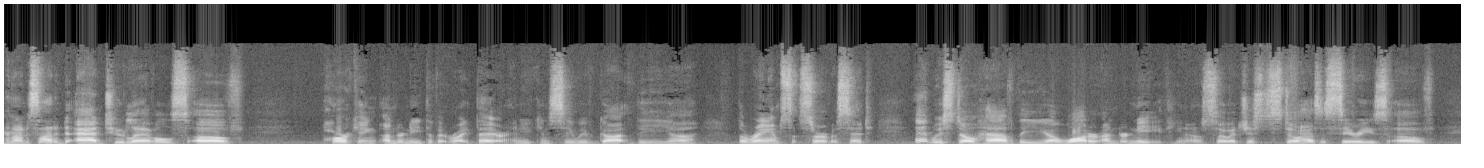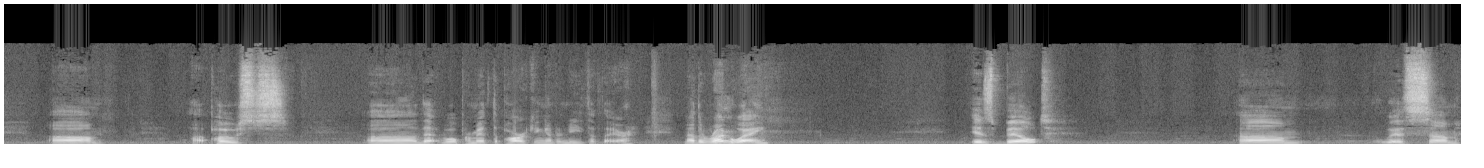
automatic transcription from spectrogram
and I decided to add two levels of parking underneath of it right there. And you can see we've got the, uh, the ramps that service it, and we still have the uh, water underneath, you know, so it just still has a series of um, uh, posts uh, that will permit the parking underneath of there. Now the runway is built um, with some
